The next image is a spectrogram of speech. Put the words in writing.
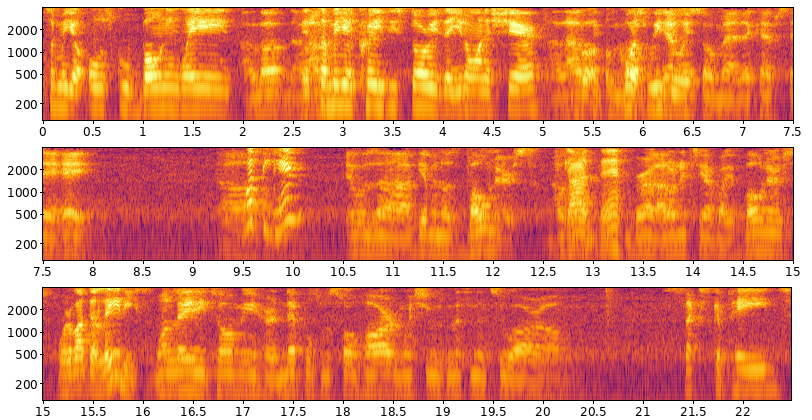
some of your old school boning ways, I love. A and some of, of your crazy stories that you don't want to share. a lot but of people. of course, we do it. episode, man. They kept saying, "Hey." Uh, What the end?" It was uh, giving us boners. I was God like, damn. bro! I don't need to hear about your boners. What about the ladies? One lady told me her nipples were so hard when she was listening to our um, sexcapades,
